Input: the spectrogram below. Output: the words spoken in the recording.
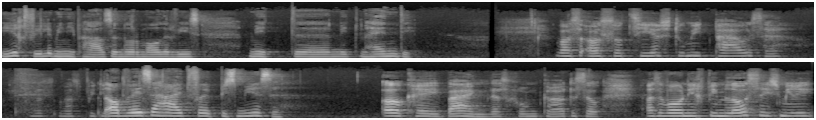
ich fühle meine Pause normalerweise mit, äh, mit dem Handy. Was assoziierst du mit Pause? Was, was Die Abwesenheit von etwas Müssen. Okay, bang, das kommt gerade so. Also, als ich beim Hören ist mir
